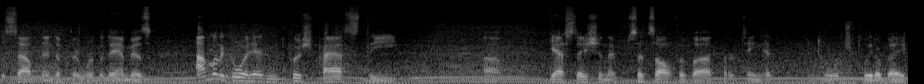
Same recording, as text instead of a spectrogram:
the south end up there where the dam is. I'm gonna go ahead and push past the uh, gas station that sits off of uh, 13 head towards Paleto Bay.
